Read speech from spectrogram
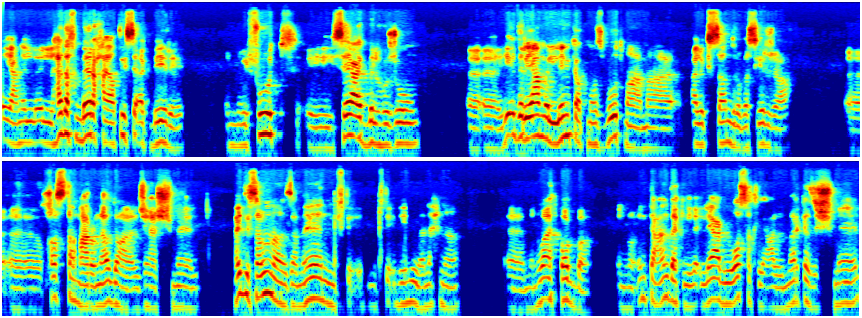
يعني الهدف امبارح حيعطيه ثقة كبيرة إنه يفوت يساعد بالهجوم آه، آه، يقدر يعمل link up مضبوط مع مع اليكس ساندرو بس يرجع وخاصه مع رونالدو على الجهة الشمال. هيدي صار لنا زمان مفتقدين لنحن من وقت بوجبا. انه انت عندك اللاعب الوسط اللي على المركز الشمال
